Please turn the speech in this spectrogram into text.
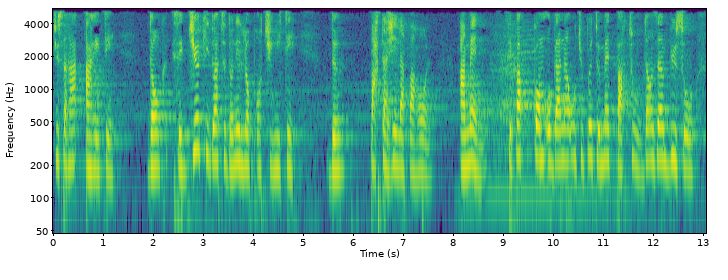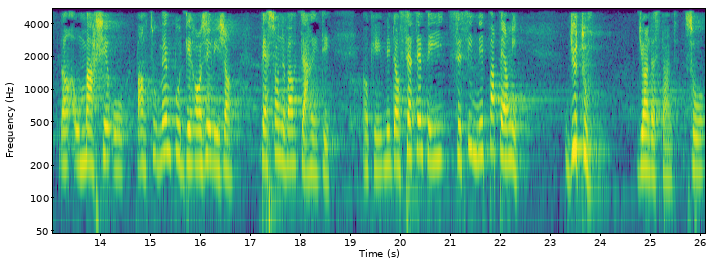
Tu seras arrêté. Donc, c'est Dieu qui doit te donner l'opportunité de partager la parole. Amen. C'est pas comme au Ghana où tu peux te mettre partout, dans un bus, au, marché, partout, même pour déranger les gens. Personne ne va t'arrêter. Mais dans certains pays, ceci n'est pas permis du tout. Do you understand? So,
